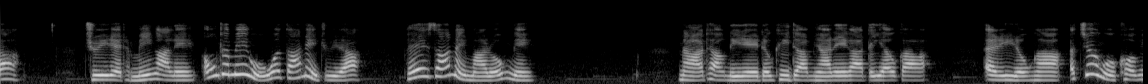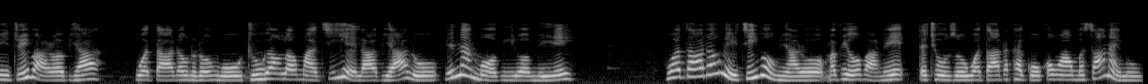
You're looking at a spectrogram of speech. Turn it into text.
လားကျွေးတဲ့သမင်းကလည်းအုံသမင်းကိုဝက်သားနဲ့ကျွေးတာဘယ်စားနိုင်မှာတော့ငယ် နားထောင်နေတဲ့ဒုက္ခိတများတွေကတယောက်ကအဲ့ဒီတော့ကအကျုံကိုခေါ်ပြီးကျွေးပါတော့ဗျာဝက်သားတုံးတုံးကိုဒူးကောင်းလောက်မှကြီးရလားဗျာလို့မျက်နှာမော်ပြီးတော့မေးတယ်ဝက်သားတုံးတွေကြီးပုံများတော့မပြောပါနဲ့တချို့ဆိုဝက်သားတစ်ဖက်ကိုကုံအောင်မစားနိုင်ဘူး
